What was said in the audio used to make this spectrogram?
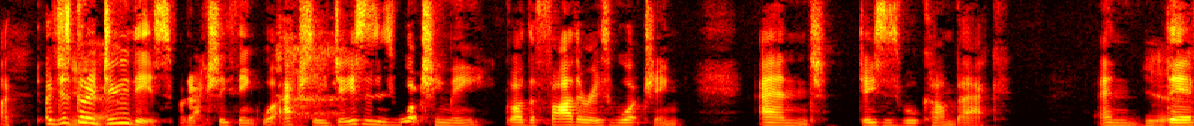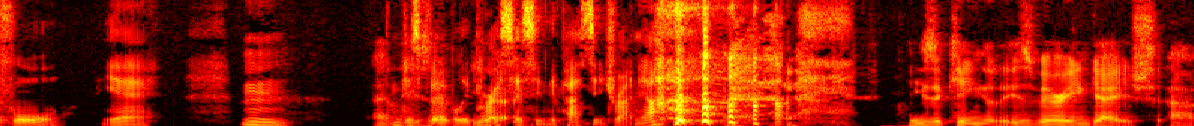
like I just got to Yeah. do this, but actually think, well, actually, Jesus is watching me. God the Father is watching, and Jesus will come back, and Yeah. therefore, yeah, mm, And I'm just a- verbally yeah, processing the passage right now. he's a king that is very engaged. Uh,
